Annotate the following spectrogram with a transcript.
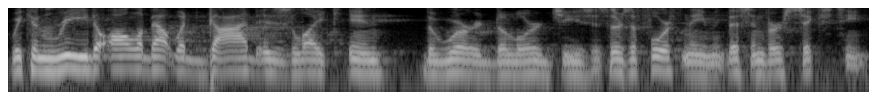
We can read all about what God is like in the Word, the Lord Jesus. There's a fourth name, in this in verse 16.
